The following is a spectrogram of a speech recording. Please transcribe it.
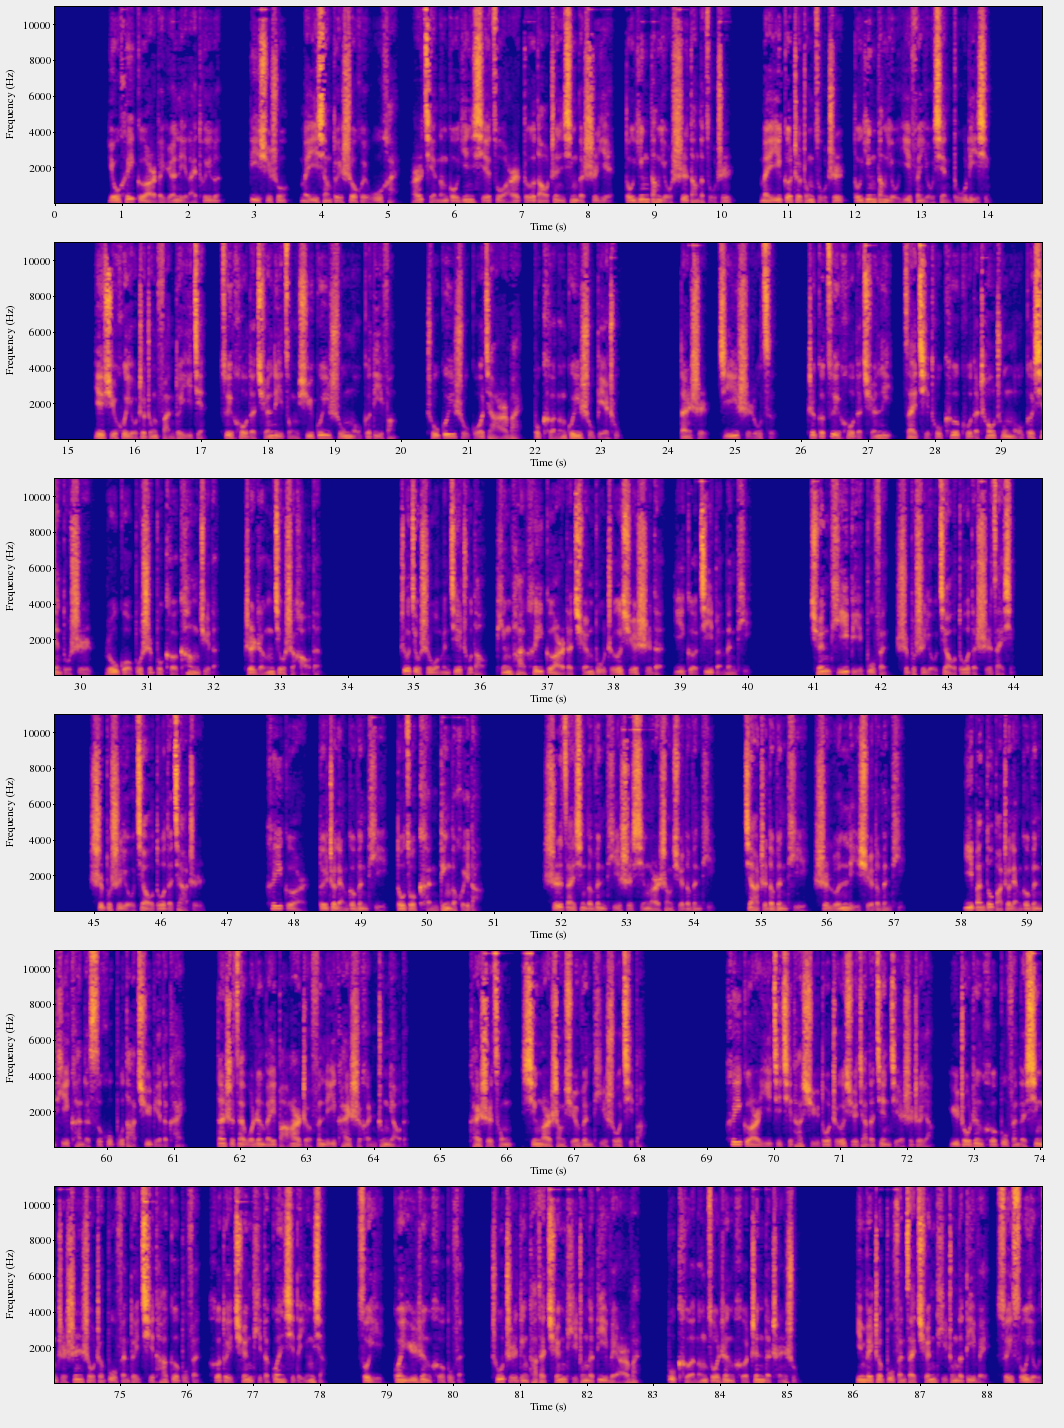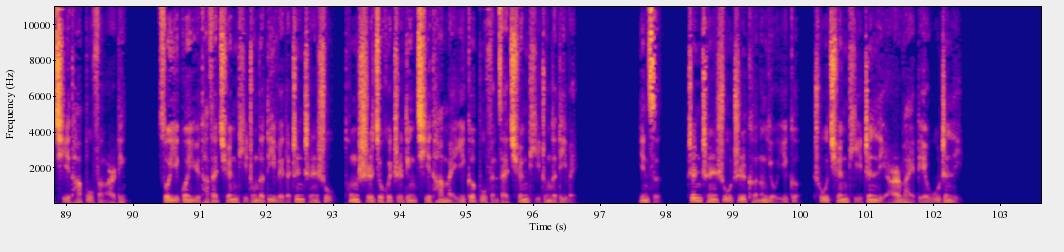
由黑格尔的原理来推论，必须说每一项对社会无害，而且能够因协作而得到振兴的事业，都应当有适当的组织。每一个这种组织都应当有一份有限独立性。也许会有这种反对意见。最后的权力总需归属某个地方，除归属国家而外，不可能归属别处。但是即使如此，这个最后的权力在企图苛酷的超出某个限度时，如果不是不可抗拒的，这仍旧是好的。这就使我们接触到评判黑格尔的全部哲学时的一个基本问题：全体比部分是不是有较多的实在性？是不是有较多的价值？黑格尔对这两个问题都做肯定的回答。实在性的问题是形而上学的问题，价值的问题是伦理学的问题。一般都把这两个问题看得似乎不大区别的开，但是在我认为，把二者分离开是很重要的。开始从形而上学问题说起吧。黑格尔以及其他许多哲学家的见解是这样。宇宙任何部分的性质深受这部分对其他各部分和对全体的关系的影响，所以关于任何部分，除指定它在全体中的地位而外，不可能做任何真的陈述，因为这部分在全体中的地位随所有其他部分而定，所以关于它在全体中的地位的真陈述，同时就会指定其他每一个部分在全体中的地位。因此，真陈述只可能有一个，除全体真理而外，别无真理。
